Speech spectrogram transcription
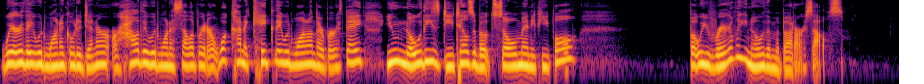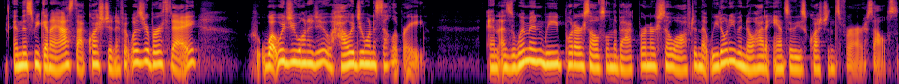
where they would wanna go to dinner or how they would wanna celebrate or what kind of cake they would want on their birthday. You know these details about so many people, but we rarely know them about ourselves. And this weekend, I asked that question if it was your birthday, what would you want to do? How would you want to celebrate? And as women, we put ourselves on the back burner so often that we don't even know how to answer these questions for ourselves.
